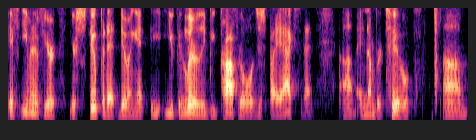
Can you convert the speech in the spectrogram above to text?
if even if you're you're stupid at doing it, you can literally be profitable just by accident. Um, and number two, um,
